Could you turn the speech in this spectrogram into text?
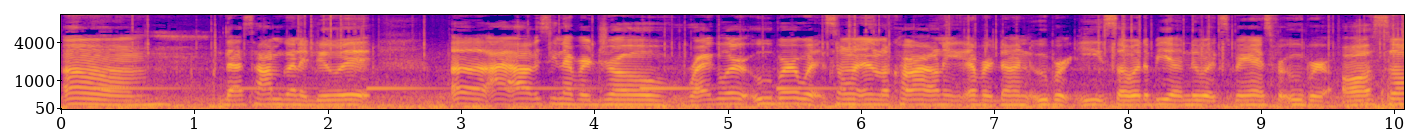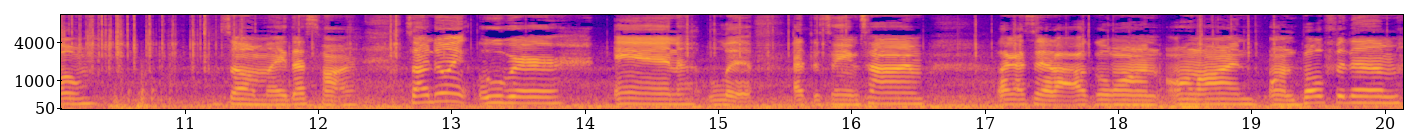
um, that's how i'm to do it uh, I obviously never drove regular Uber with someone in the car. I only ever done Uber Eats, so it'll be a new experience for Uber also. So I'm like, that's fine. So I'm doing Uber and Lyft at the same time like I said, I'll go on online on both of them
